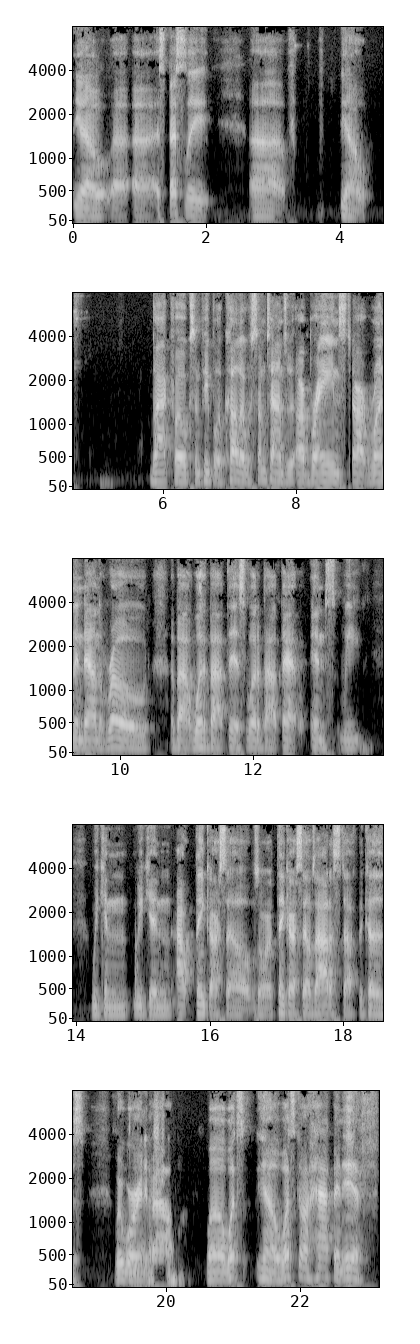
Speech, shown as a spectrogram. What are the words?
you know, uh, uh, especially, uh, you know, black folks and people of color sometimes our brains start running down the road about what about this what about that and we we can we can outthink ourselves or think ourselves out of stuff because we're worried yeah, about true. well what's you know what's going to happen if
